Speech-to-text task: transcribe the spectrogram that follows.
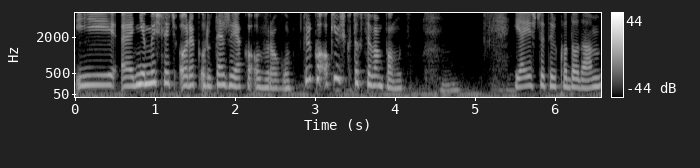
i e, nie myśleć o rekruterze jako o wrogu, tylko o kimś, kto chce wam pomóc. Ja jeszcze tylko dodam,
